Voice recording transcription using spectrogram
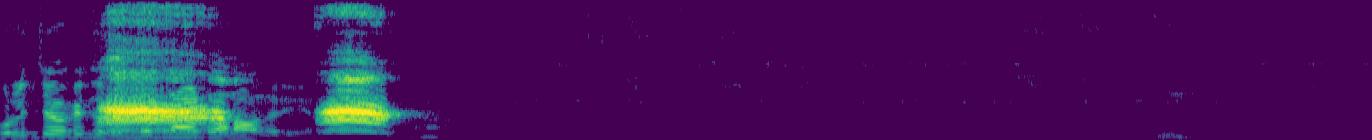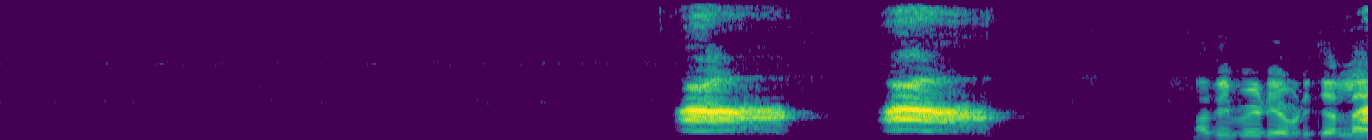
കുളിച്ചു നോക്കി സുന്ദരനായിട്ടാണോ വന്നിരിക്കുന്നത്? മതി വീഡിയോ പിടിച്ചല്ലേ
